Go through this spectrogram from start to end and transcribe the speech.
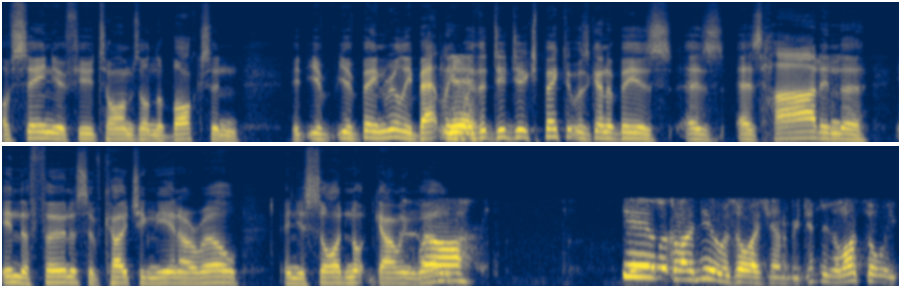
I've seen you a few times on the box and. It, you've, you've been really battling Yeah. with it. Did you expect it was going to be as, as, as hard in the in the furnace of coaching the NRL and your side not going well? Uh, yeah, look, I knew it was always going to be difficult. I thought we,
